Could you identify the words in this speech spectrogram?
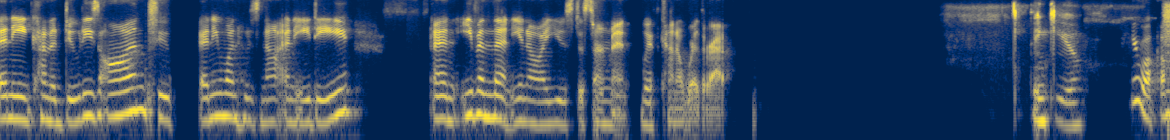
any kind of duties on to anyone who's not an ed and even then you know i use discernment with kind of where they're at Thank you. You're welcome.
